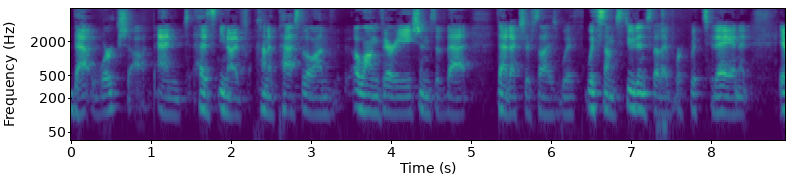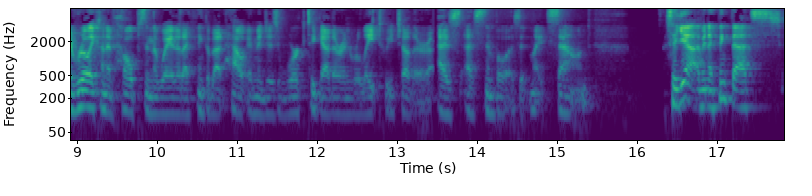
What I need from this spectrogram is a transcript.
that workshop and has you know I've kind of passed along along variations of that that exercise with with some students that I've worked with today and it it really kind of helps in the way that I think about how images work together and relate to each other as as simple as it might sound. So yeah, I mean I think that's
